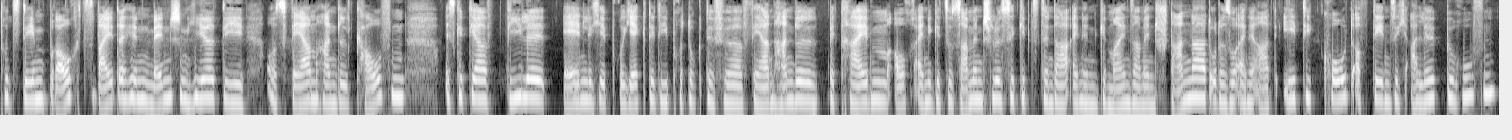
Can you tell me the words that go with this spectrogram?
Trotzdem braucht es weiterhin Menschen hier, die aus fairem Handel kaufen kaufen. Es gibt ja viele ähnliche Projekte, die Produkte für fairen Handel betreiben, auch einige Zusammenschlüsse. Gibt es denn da einen gemeinsamen Standard oder so eine Art Ethikcode, auf den sich alle berufen?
